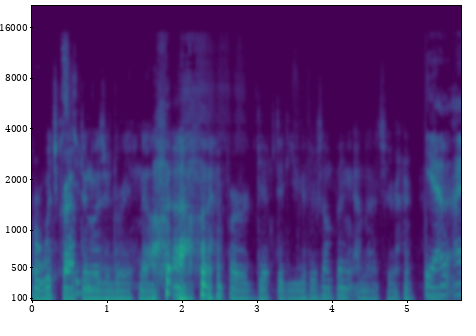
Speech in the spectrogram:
For witchcraft and wizardry, no. Uh, for gifted youth or something, I'm not sure. Yeah, I,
